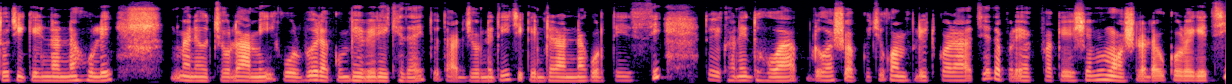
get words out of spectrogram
তো চিকেন রান্না হলে মানে হচ্ছে হলো আমিই করব, এরকম ভেবে রেখে দেয়। তো তার জন্য দিয়ে চিকেনটা রান্না করতে এসেছি। তো এখানে ধোয়া ধোয়া সব কিছু কমপ্লিট করা আছে। তারপরে এক ফাঁকে এসে আমি মশলাটাও করে গেছি।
